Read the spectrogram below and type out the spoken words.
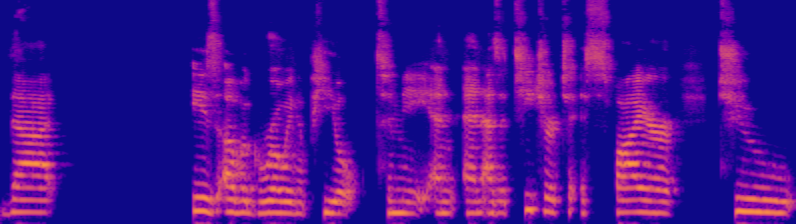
that is of a growing appeal to me. And, and as a teacher to aspire to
